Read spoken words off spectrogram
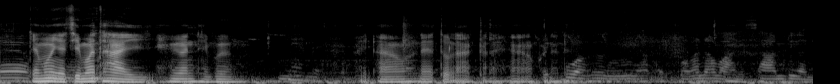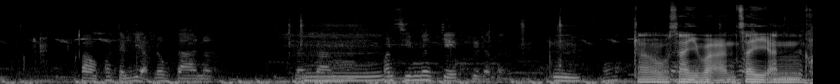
แล้วจังมื้ออยากสิมาถ่ายเฮือนให้เบิ่งแม่เลยให้ เอาและตัวลากก็ได้เอาเพิ่นนั่นแหตัวละเฮิงนะครับตัวหน้าหวานสามเดือนเป่าเขาจะเรียบลงตานะแล้วก็มันซิมยังเจ็บอยู่แล้วกันอืมเขาใส่หวานใส่อันข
